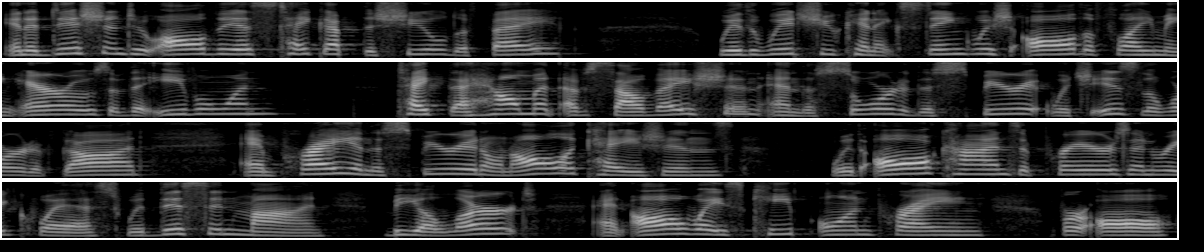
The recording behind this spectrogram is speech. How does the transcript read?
In addition to all this, take up the shield of faith, with which you can extinguish all the flaming arrows of the evil one. Take the helmet of salvation and the sword of the Spirit, which is the Word of God, and pray in the Spirit on all occasions with all kinds of prayers and requests. With this in mind, be alert and always keep on praying for all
